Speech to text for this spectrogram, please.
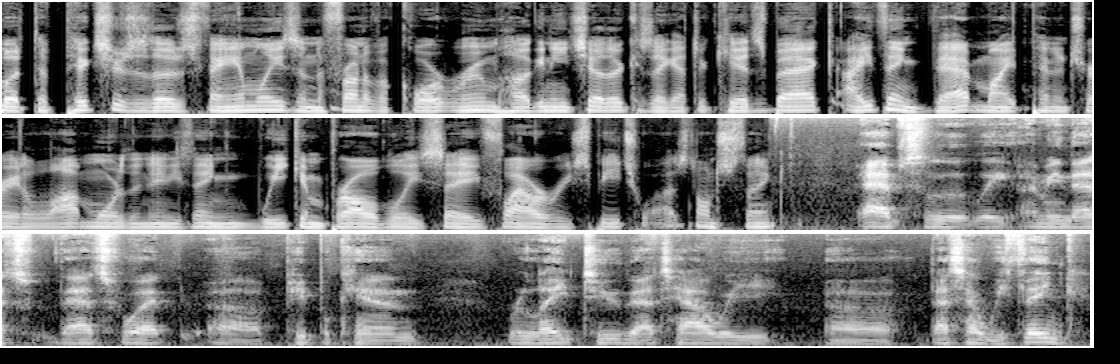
but the pictures of those families in the front of a courtroom hugging each other because they got their kids back, I think that might penetrate a lot more than anything we can probably say flowery speech wise. Don't you think? Absolutely. I mean, that's that's what uh, people can relate to. That's how we uh, that's how we think.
